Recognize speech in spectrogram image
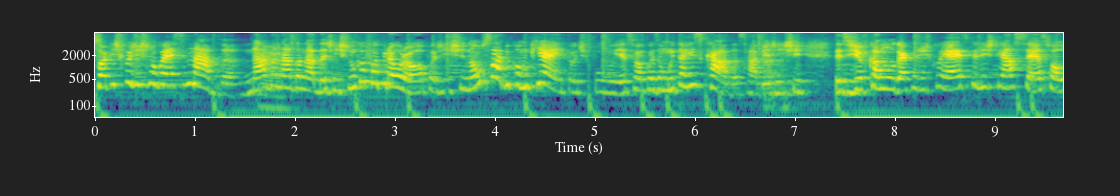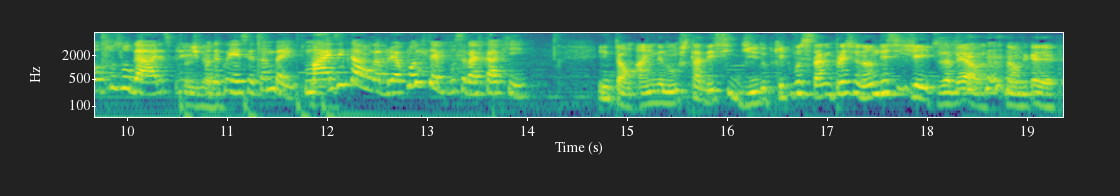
Só que, tipo, a gente não conhece nada. Nada, É. nada, nada. A gente nunca foi pra Europa, a gente não sabe como que é. Então, tipo, ia ser uma coisa muito arriscada, sabe? A É. gente decidiu ficar num lugar que a gente conhece, que a gente tem acesso a outros lugares pra gente Pois é. poder conhecer também. Mas então, Gabriel, quanto tempo você vai ficar aqui? Então, ainda não está decidido. Por que, que você está me impressionando desse jeito, Isabela? não, brincadeira.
